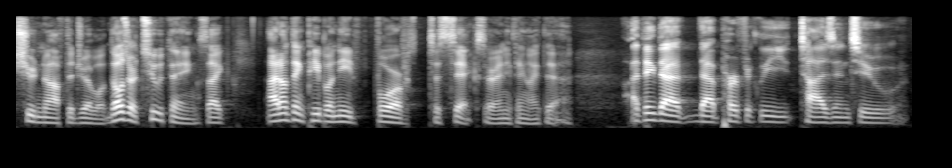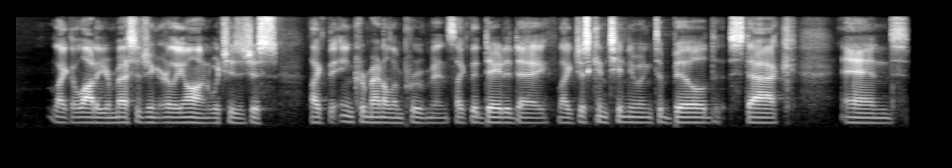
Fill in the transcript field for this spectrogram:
shooting off the dribble. Those are two things. Like I don't think people need four to six or anything like that. I think that that perfectly ties into like a lot of your messaging early on, which is just like the incremental improvements, like the day to day, like just continuing to build, stack, and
